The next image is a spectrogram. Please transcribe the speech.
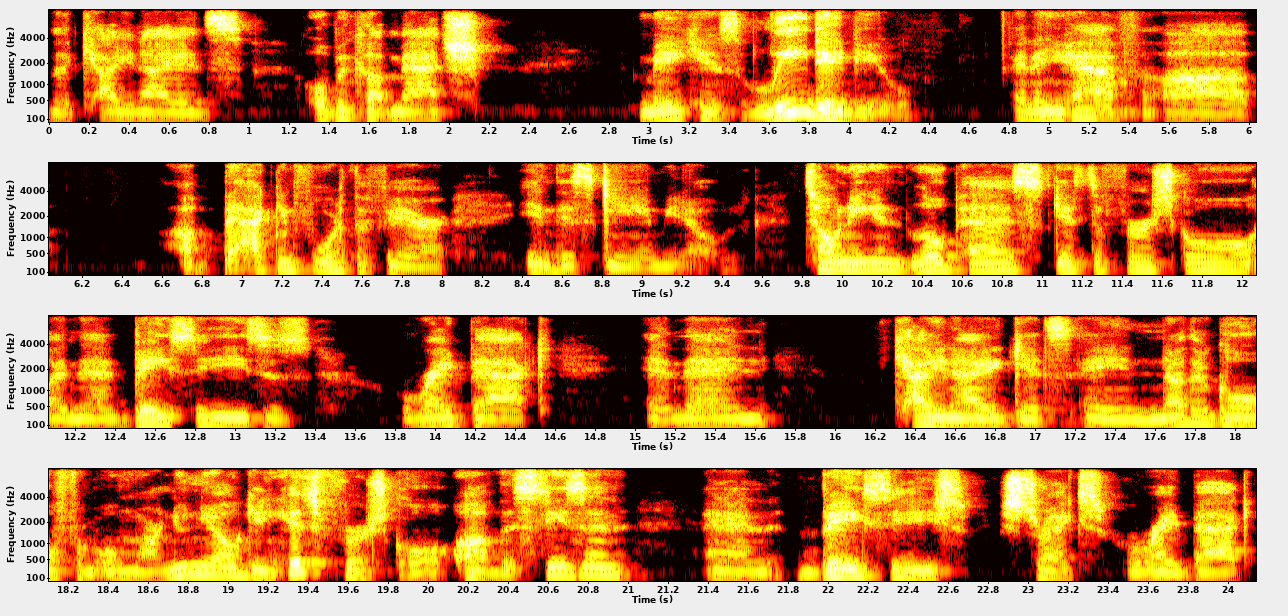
the Cal United's Open Cup match, make his league debut. And then you have uh, a back and forth affair in this game. You know, Tony Lopez gets the first goal, and then Bay Cities is right back. And then Cal United gets another goal from Omar Nuno, getting his first goal of the season. and then hmm. Bay Cities strikes right back.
